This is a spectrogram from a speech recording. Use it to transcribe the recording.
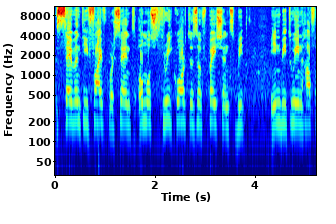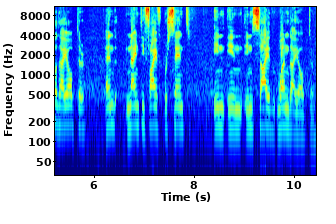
75%, almost three quarters of patients in between half a diopter and 95% in, in, inside one diopter.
